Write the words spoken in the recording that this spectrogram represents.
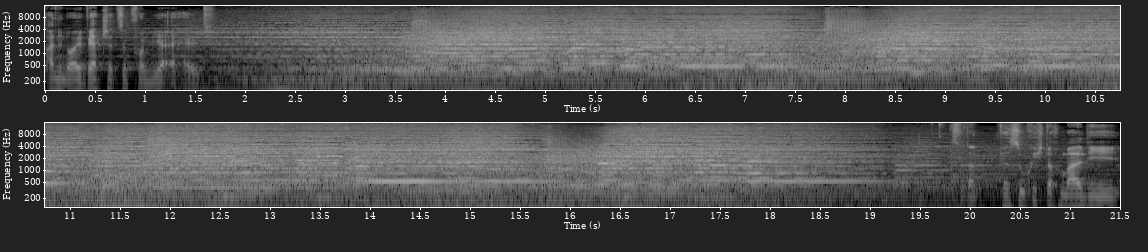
eine neue Wertschätzung von mir erhält. Versuche ich doch mal die,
